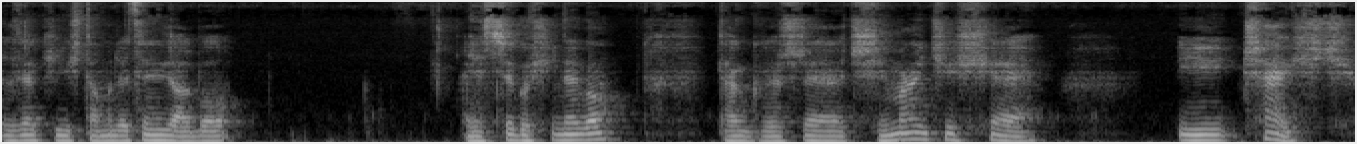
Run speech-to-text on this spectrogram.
z jakiejś tam recenzji albo z czegoś innego. Także trzymajcie się i cześć.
